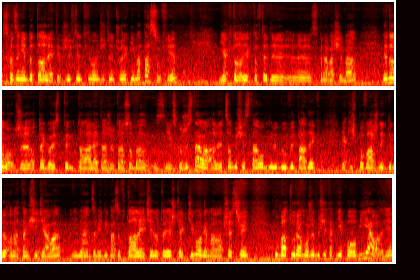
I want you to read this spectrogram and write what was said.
z chodzeniem do toalety. Przecież wtedy w tym momencie ten człowiek nie ma pasów, nie? Jak to, jak to wtedy e, sprawa się ma? Wiadomo, że od tego jest ten toaleta, żeby ta osoba z niej skorzystała, ale co by się stało, gdyby był wypadek jakiś poważny, gdyby ona tam siedziała, nie mając zamiennych pasów w toalecie, no to jeszcze jak Ci mogę, mała przestrzeń, kubatura może by się tak nie poobijała, nie?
